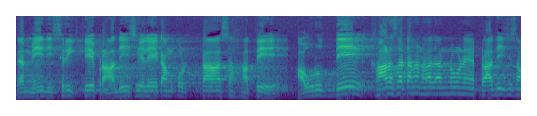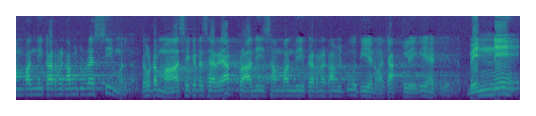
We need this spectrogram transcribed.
දැන් මේ දිස්ත්‍රික්කයේ ප්‍රාදේශීය ලේකම් කොට්ටාස 7 අවුරුද්දේ කාලසටහන හදන්න ඕනේ ප්‍රාදේශීය සම්බන්ධීකරණ කමිටු රැස්වීම වල. එතකොට මාසයකට සැරයක් ප්‍රාදේශීය සම්බන්ධීකරණ කමිටුව තියෙනවා චක්‍රලේකේ හැටියට. වෙන්නේ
